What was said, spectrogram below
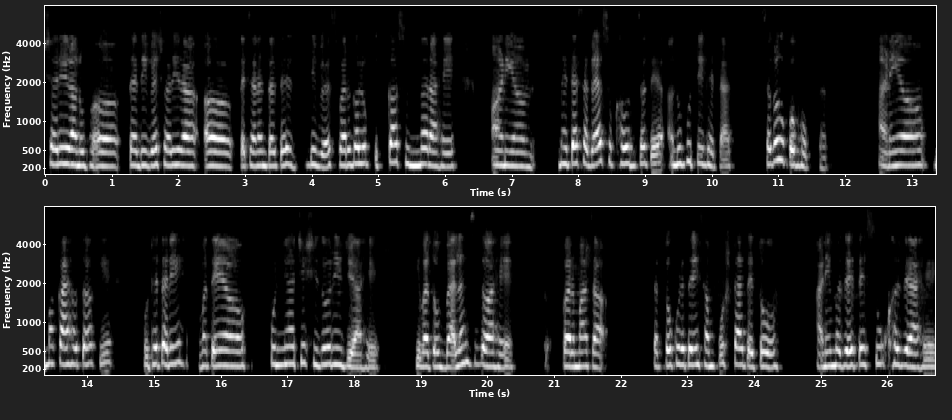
शरीर अनुभव त्या दिव्य शरीर त्याच्यानंतर ते दिव्य स्वर्ग लोक इतका सुंदर आहे. आणि त्या सगळ्या सुखांचं ते अनुभूती घेतात. सगळं उपभोगतात. आणि मग काय होतं की कुठेतरी मग ते पुण्याची शिजोरी जी आहे किंवा तो बॅलन्स जो आहे कर्माचा तर तो कुठेतरी संपुष्टात येतो. आणि म्हणजे ते सुख जे आहे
